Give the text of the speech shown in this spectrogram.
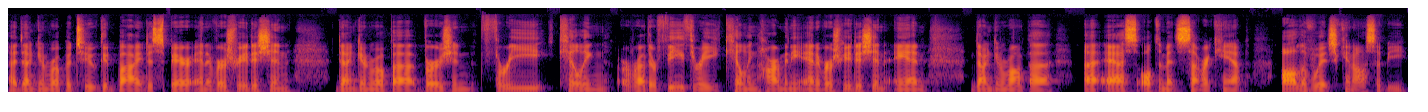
uh, Danganronpa 2 Goodbye Despair Anniversary Edition, Danganronpa version 3 Killing, or rather V3 Killing Harmony Anniversary Edition, and Danganronpa uh, S Ultimate Summer Camp, all of which can also be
